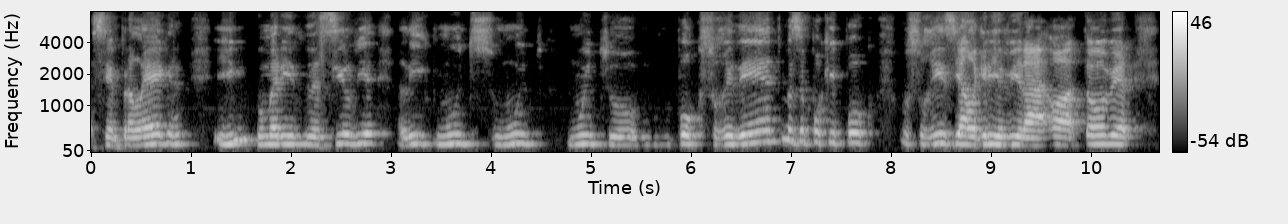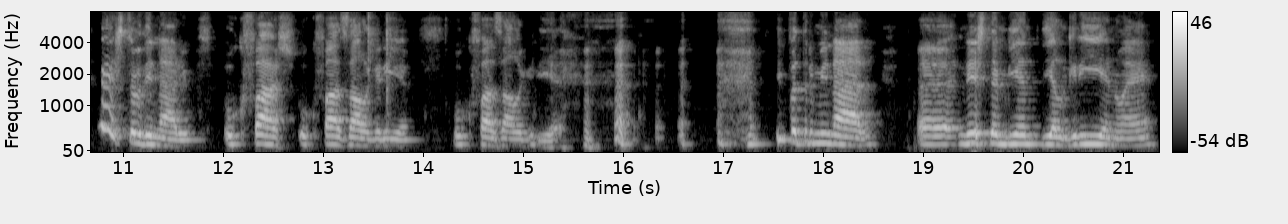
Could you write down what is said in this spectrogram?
sempre alegre, e o marido da Sílvia ali muito, muito, muito, pouco sorridente, mas a pouco e pouco o sorriso e a alegria virá. Ó, oh, estão a ver? É extraordinário o que faz, o que faz a alegria, o que faz a alegria. e para terminar, uh, neste ambiente de alegria, não é?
